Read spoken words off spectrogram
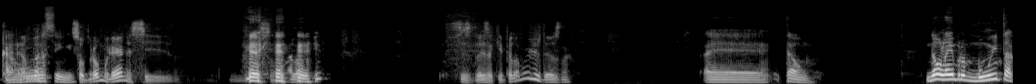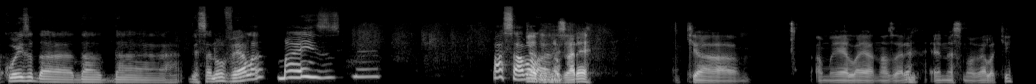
caramba, então, assim, sobrou mulher nesse... Esses dois aqui, pelo amor de Deus, né? é, então, não lembro muita coisa da, da- da- dessa novela, mas né, passava É lá, da né? Nazaré? Que a, a mulher lá é a Nazaré? É nessa novela aqui?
